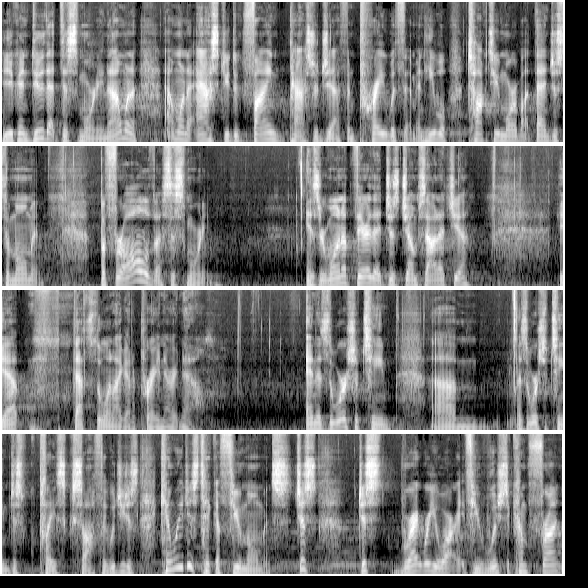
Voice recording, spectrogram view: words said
You can do that this morning. And I want to I want to ask you to find Pastor Jeff and pray with him, and he will talk to you more about that in just a moment. But for all of us this morning, is there one up there that just jumps out at you? Yep, that's the one I got to pray right now. And as the worship team um, as the worship team just plays softly, would you just, can we just take a few moments? Just, just right where you are. If you wish to come front,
